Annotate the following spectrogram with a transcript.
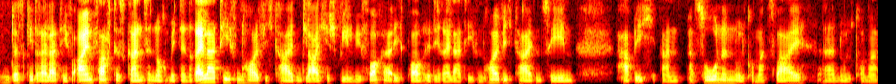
das geht relativ einfach, das Ganze noch mit den relativen Häufigkeiten, gleiches Spiel wie vorher. Ich brauche die relativen Häufigkeiten, 10 habe ich an Personen 0,2, 0,4,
